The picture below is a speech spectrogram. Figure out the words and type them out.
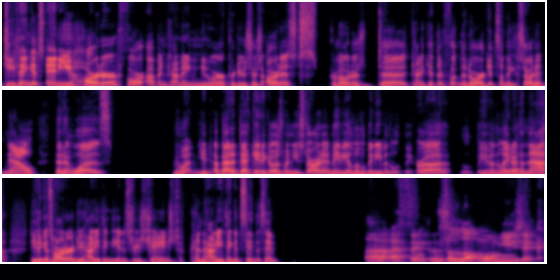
do you think it's any harder for up and coming newer producers, artists, promoters to kind of get their foot in the door, get something started now than it was what you, about a decade ago is when you started maybe a little bit even uh even later yeah. than that do you think it's harder do you, how do you think the industry's changed and how do you think it stayed the same uh, I think there's a lot more music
